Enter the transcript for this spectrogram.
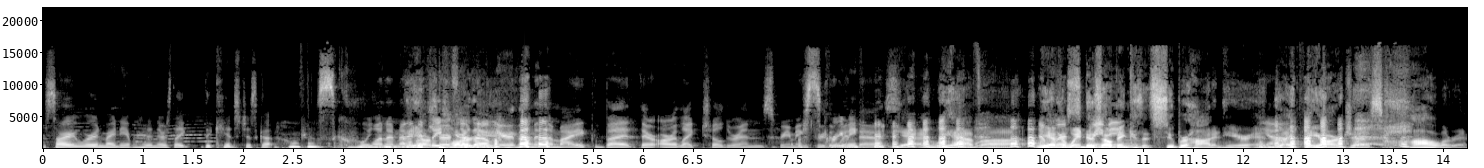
Sorry, we're in my neighborhood, and there's like the kids just got home from school. One, I'm not They even are sure if you partying. hear them in the mic, but there are like children screaming through Screaming. the windows. Yeah, and we have uh, we And have the we're windows open screaming- because it's super hot in here, and Yeah. like they are just hollering.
